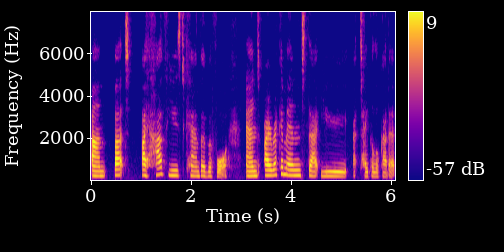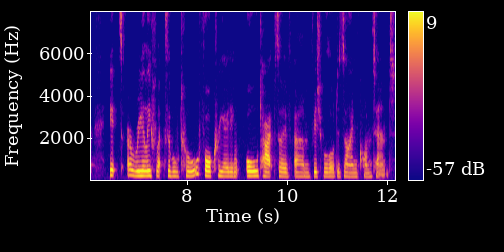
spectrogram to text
um, but I have used Canva before and I recommend that you take a look at it. It's a really flexible tool for creating all types of um, visual or design content.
